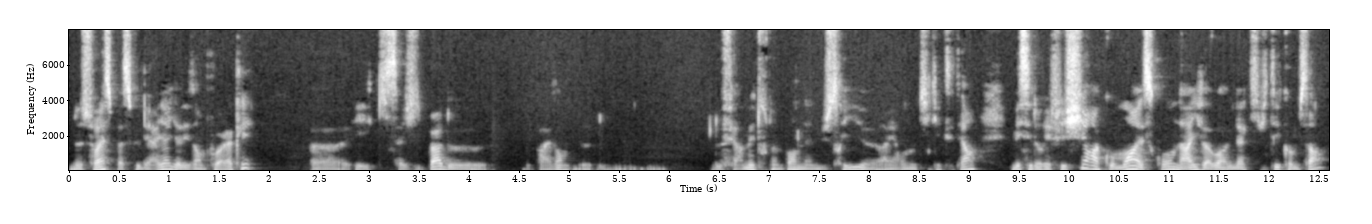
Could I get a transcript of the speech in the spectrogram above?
Ne serait-ce parce que derrière il y a des emplois à la clé euh, et qu'il s'agit pas de, par exemple, de, de, fermer tout un pan de l'industrie euh, aéronautique, etc. Mais c'est de réfléchir à comment est-ce qu'on arrive à avoir une activité comme ça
